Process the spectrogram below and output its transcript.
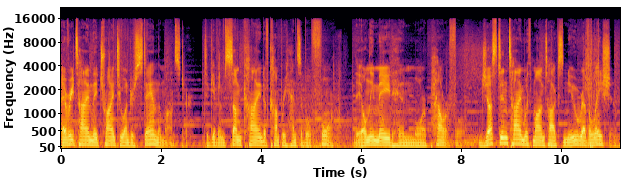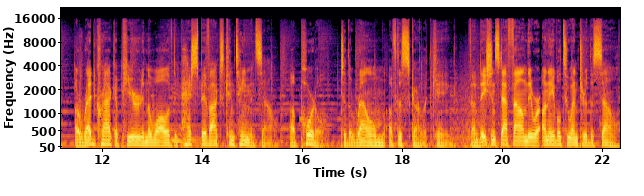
Every time they tried to understand the monster, to give him some kind of comprehensible form, they only made him more powerful. Just in time with Montauk's new revelation, a red crack appeared in the wall of Depeche Spivak's containment cell, a portal to the realm of the Scarlet King. Foundation staff found they were unable to enter the cell,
